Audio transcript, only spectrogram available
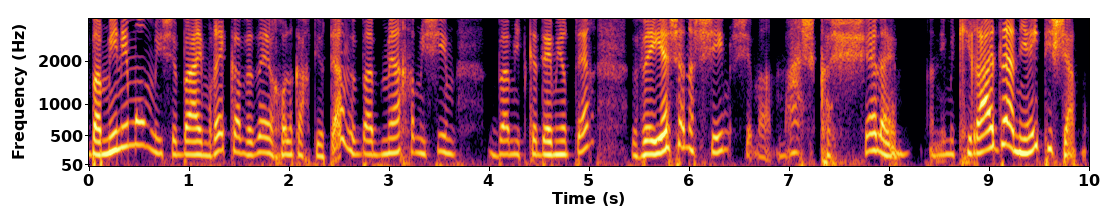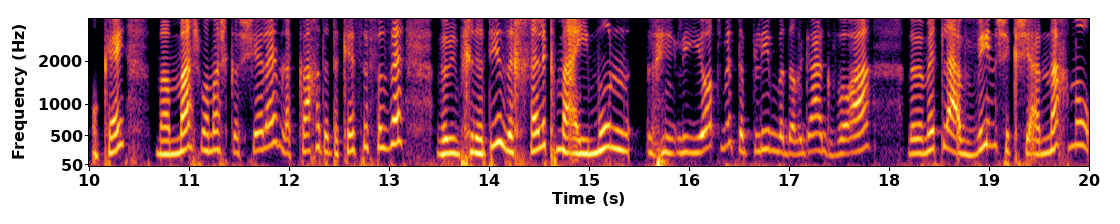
במינימום, מי שבא עם רקע וזה יכול לקחת יותר, וב-150 במתקדם יותר. ויש אנשים שממש קשה להם אני מכירה את זה, אני הייתי שם, אוקיי? ממש ממש קשה להם לקחת את הכסף הזה, ומבחינתי זה חלק מהאימון להיות מטפלים בדרגה הגבוהה, ובאמת להבין שכשאנחנו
